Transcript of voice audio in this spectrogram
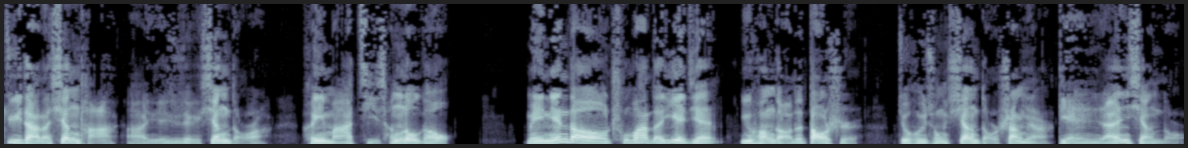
巨大的香塔啊，也就这个香斗啊，可以码几层楼高。每年到初八的夜间，玉皇岗的道士就会从香斗上面点燃香斗，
